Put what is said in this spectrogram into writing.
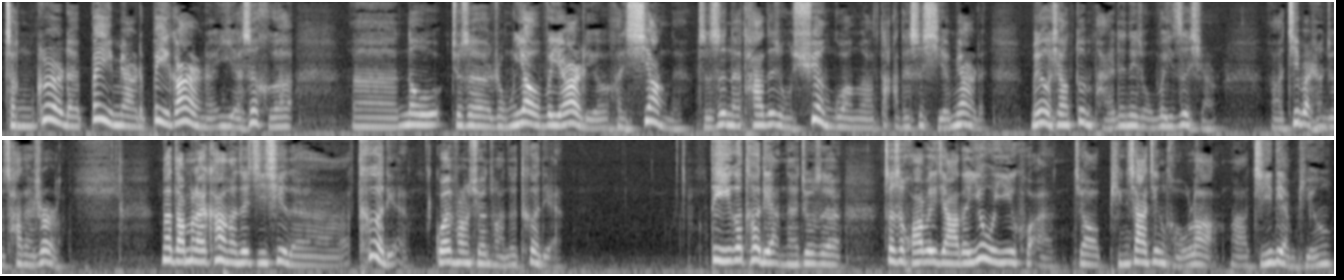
整个的背面的背盖呢，也是和，呃，no 就是荣耀 V 二零很像的，只是呢，它这种炫光啊打的是斜面的，没有像盾牌的那种 V 字形。啊，基本上就差在这儿了。那咱们来看看这机器的特点，官方宣传的特点。第一个特点呢，就是这是华为家的又一款叫屏下镜头了啊，极点屏。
